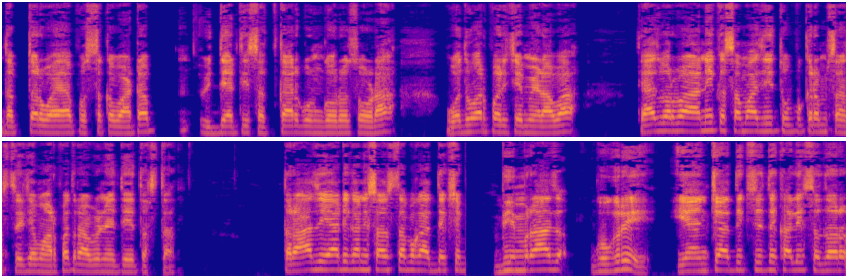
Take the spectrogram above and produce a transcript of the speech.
दप्तर वह्या पुस्तक वाटप विद्यार्थी सत्कार गुणगौरव सोहळा वधूवर परिचय मिळावा त्याचबरोबर अनेक समाजहित उपक्रम संस्थेच्या मार्फत राबविण्यात येत असतात. तर आज या ठिकाणी संस्थापक अध्यक्ष भीमराज घुगरे यांच्या अध्यक्षतेखाली सदर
